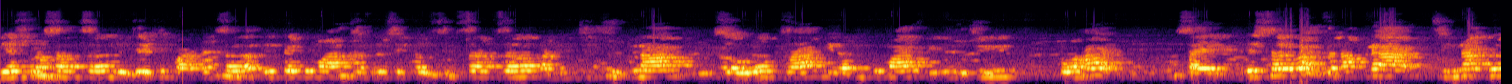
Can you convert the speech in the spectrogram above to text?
यश प्रसाद सर विजयजी पाटील सर आदित्य कुमार चंद्रशेखर सिरसाट सर अनिलजी शुक्ला सौरभ झा किरण कुमार पियुषजी कोहाट साहेब. हे सर्व आपल्या सिंगणापूर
